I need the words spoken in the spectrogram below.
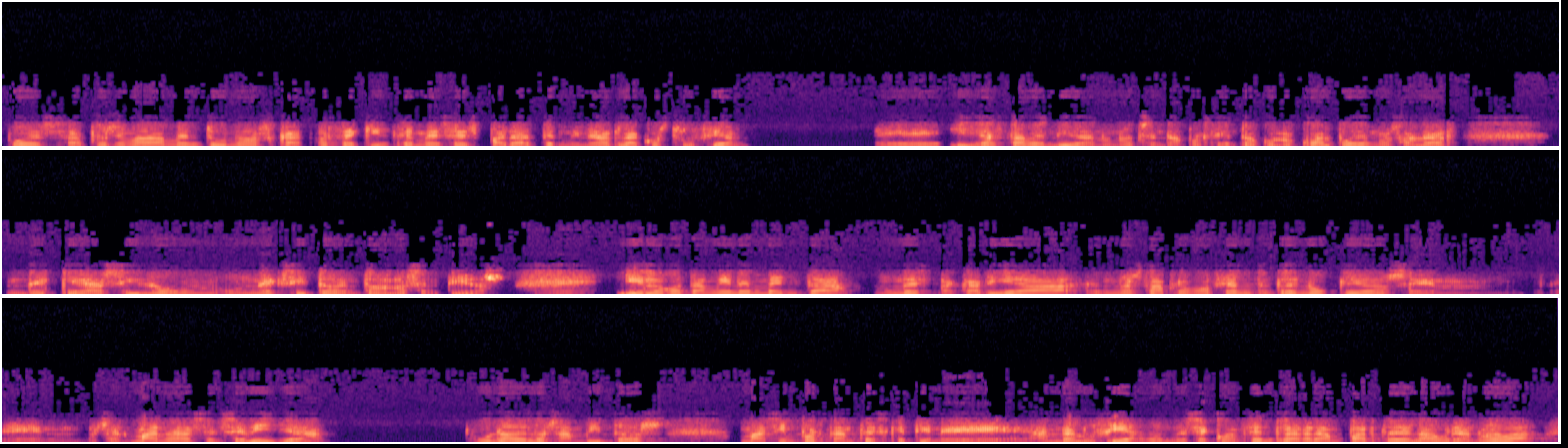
pues aproximadamente unos 14 15 meses para terminar la construcción eh, y ya está vendida en un 80%, con lo cual podemos hablar de que ha sido un, éxito en todos los sentidos. Y luego también en venta destacaría nuestra promoción entre núcleos en, en pues, Hermanas, en Sevilla, uno de los ámbitos más importantes que tiene Andalucía, donde se concentra gran parte de la obra nueva.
